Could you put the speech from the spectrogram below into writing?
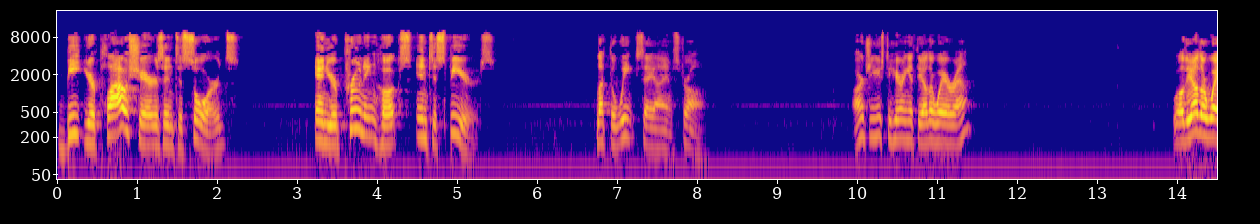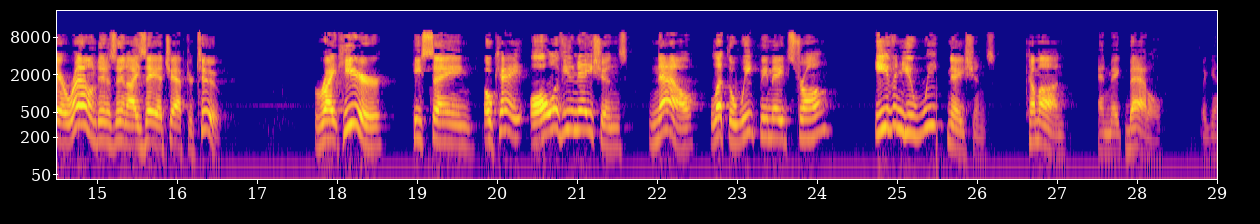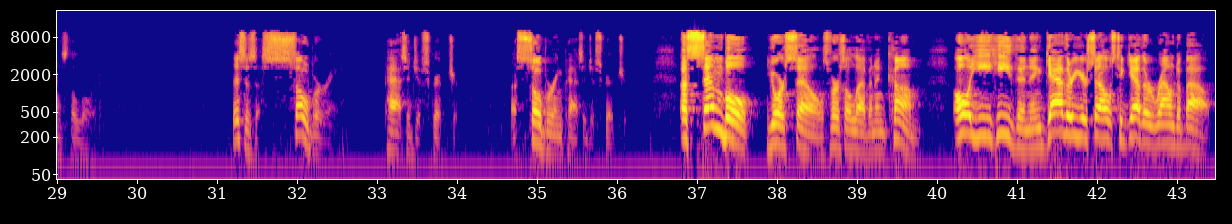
beat your plowshares into swords and your pruning hooks into spears. Let the weak say, I am strong. Aren't you used to hearing it the other way around? Well, the other way around is in Isaiah chapter 2. Right here, he's saying, okay, all of you nations, now let the weak be made strong. Even you weak nations, come on and make battle against the Lord. This is a sobering passage of Scripture. A sobering passage of Scripture. Assemble yourselves, verse 11, and come, all ye heathen, and gather yourselves together round about.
